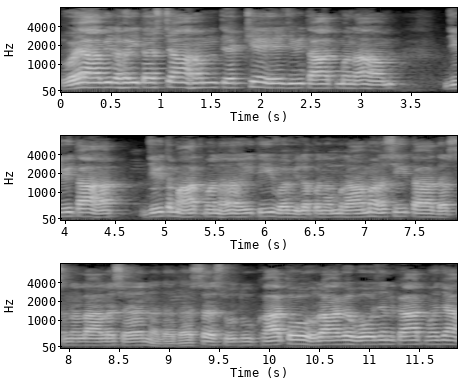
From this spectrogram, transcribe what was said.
त्वया विरहितश्चाहं त्यक्ष्ये जीवितात्मनां, जीविता जीवितमात्मन इतीव विलपनं राम सीता दर्शनलालस न ददर्श सुदुःखातो राघभोजनकात्मजा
